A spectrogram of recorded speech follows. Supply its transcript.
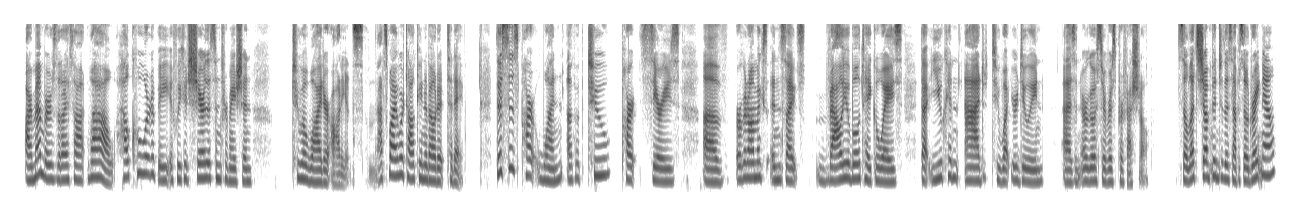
our members that I thought, wow, how cool would it be if we could share this information to a wider audience? That's why we're talking about it today. This is part one of a two part series of ergonomics insights, valuable takeaways that you can add to what you're doing as an ergo service professional. So let's jump into this episode right now.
